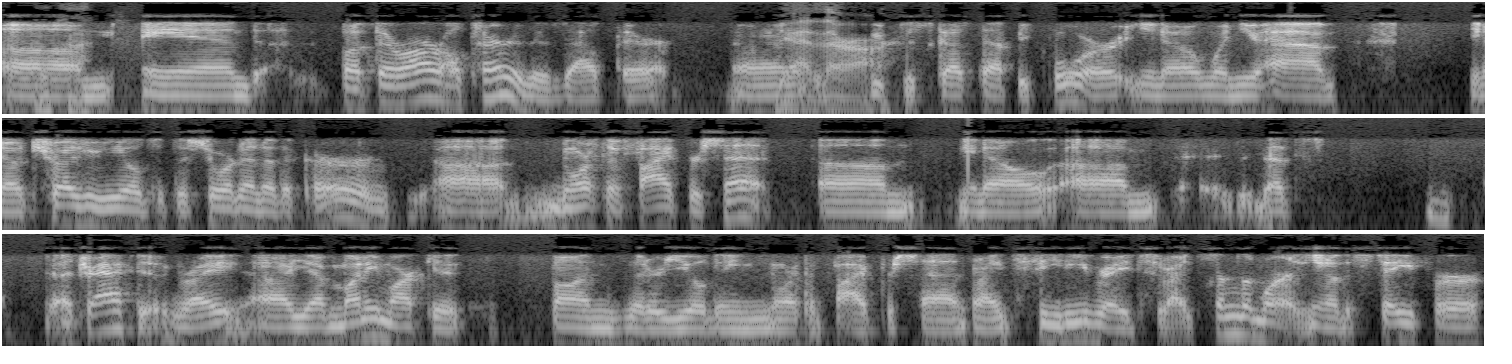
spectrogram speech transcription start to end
um, okay. and but there are alternatives out there. Uh, yeah, there are. We've discussed that before. You know, when you have you know, treasury yields at the short end of the curve uh, north of five percent. Um, you know, um, that's attractive, right? Uh, you have money market funds that are yielding north of five percent, right? CD rates, right? Some of the more, you know, the safer,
